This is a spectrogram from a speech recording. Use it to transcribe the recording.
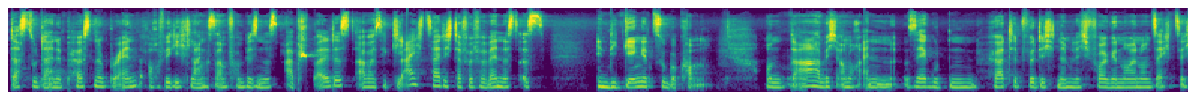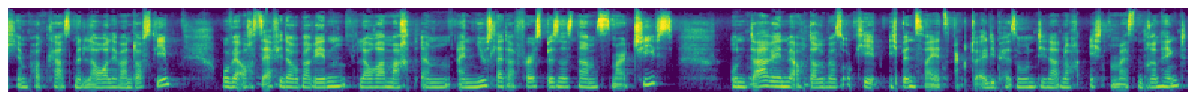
dass du deine Personal Brand auch wirklich langsam vom Business abspaltest, aber sie gleichzeitig dafür verwendest, es in die Gänge zu bekommen. Und da habe ich auch noch einen sehr guten Hörtipp für dich, nämlich Folge 69 im Podcast mit Laura Lewandowski, wo wir auch sehr viel darüber reden. Laura macht ähm, einen Newsletter First Business namens Smart Chiefs und da reden wir auch darüber so, okay, ich bin zwar jetzt aktuell die Person, die da noch echt am meisten drin hängt,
